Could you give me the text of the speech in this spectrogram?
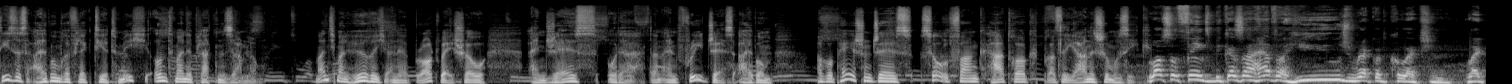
Dieses Album reflektiert mich und meine Plattensammlung. Manchmal höre ich eine Broadway-Show, ein Jazz oder dann ein Free Jazz-Album europäischen Jazz, Soul Funk, Hardrock, brasilianische Musik. Lots of things because I have a huge record collection, like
